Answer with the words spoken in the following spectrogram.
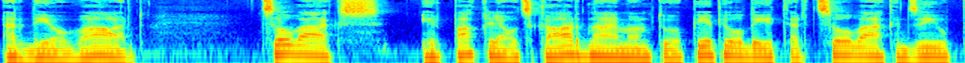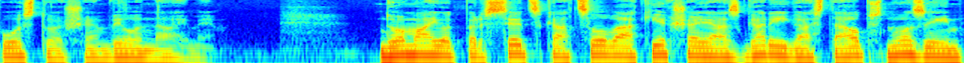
ar dievu vārdu, cilvēks ir pakļauts kārdinājumam to piepildīt ar cilvēka dzīvu postošiem vilinājumiem. Domājot par sirds kā cilvēka iekšējās garīgās telpas nozīmi,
